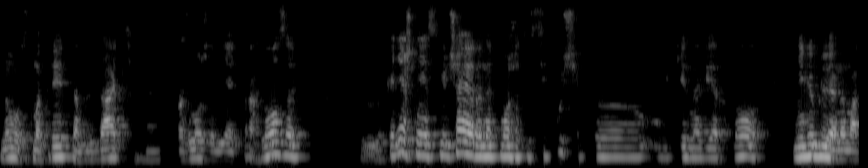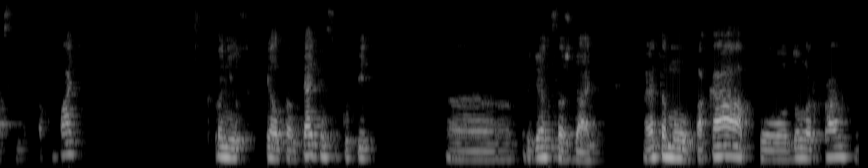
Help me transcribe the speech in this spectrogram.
ну, смотреть, наблюдать, э, возможно, менять прогнозы. Конечно, не исключаю, рынок может из текущих э, уйти наверх, но не люблю я на максимум покупать. Кто не успел там пятницу купить, э, придется ждать. Поэтому пока по доллар-франку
